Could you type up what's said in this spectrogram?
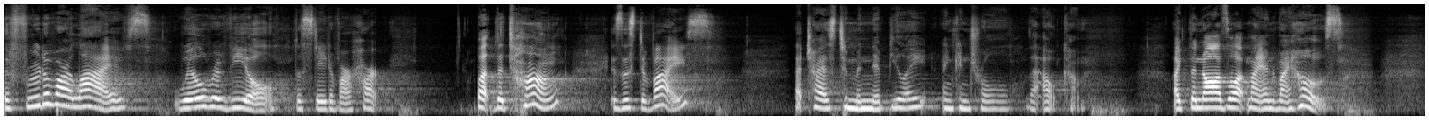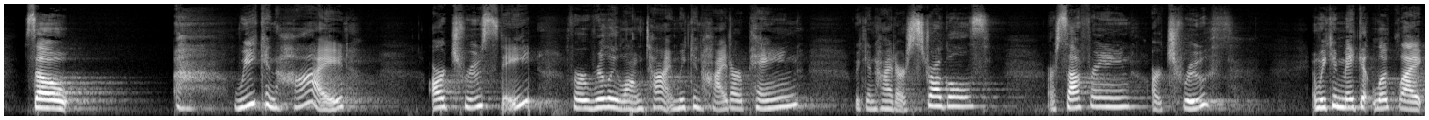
The fruit of our lives will reveal the state of our heart. But the tongue is this device that tries to manipulate and control the outcome, like the nozzle at my end of my hose. So we can hide our true state for a really long time. We can hide our pain, we can hide our struggles, our suffering, our truth, and we can make it look like,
